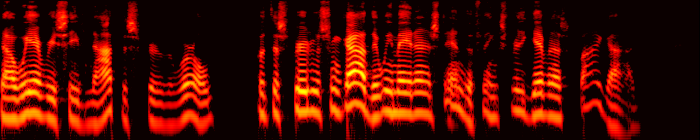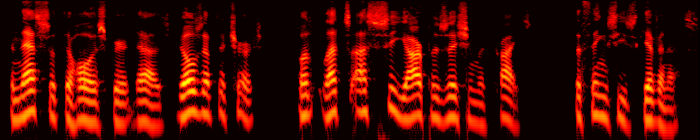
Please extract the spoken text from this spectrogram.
Now we have received not the Spirit of the world, but the Spirit was from God, that we may understand the things freely given us by God. And that's what the Holy Spirit does builds up the church, but lets us see our position with Christ the things He's given us.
